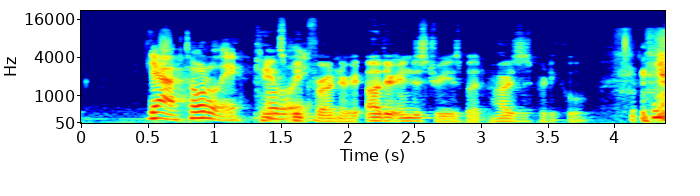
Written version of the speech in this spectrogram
Yeah, totally. Can't totally. speak for under, other industries, but ours is pretty cool.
